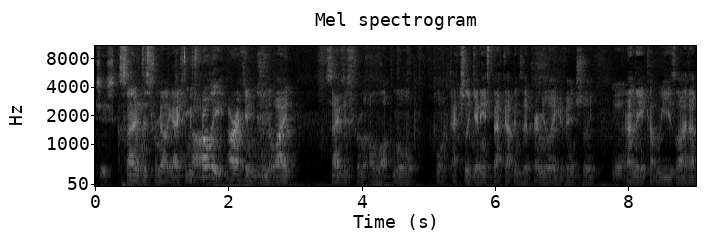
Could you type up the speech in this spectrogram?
Just Saved us from relegation, which Oh. probably, I reckon, in a way, saved us from a lot more, well, actually getting us back up into the Premier League eventually, Yeah. only a couple of years later.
